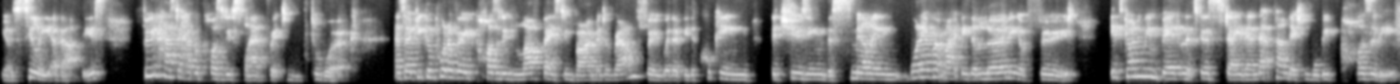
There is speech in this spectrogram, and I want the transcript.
you know, silly about this. Food has to have a positive slant for it to, to work. And so if you can put a very positive, love-based environment around food, whether it be the cooking, the choosing, the smelling, whatever it might be, the learning of food, it's going to embed and it's going to stay there. And that foundation will be positive.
